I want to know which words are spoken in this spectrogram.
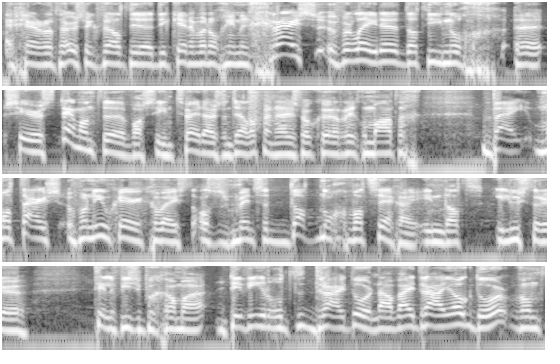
En Gerard Heusingveld, die, kennen we nog in een grijs verleden... dat hij nog Serious Talent was in 2011. En hij is ook regelmatig bij Matthijs van Nieuwkerk geweest... als mensen dat nog wat zeggen in dat illustere televisieprogramma De Wereld Draait Door. Nou, wij draaien ook door, want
